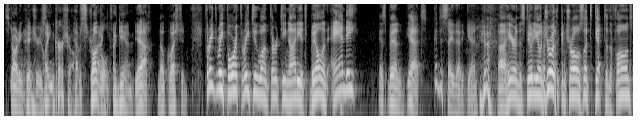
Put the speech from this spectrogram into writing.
starting pitchers Clayton Kershaw have struggled Ag- again. Yeah, no question. 334 321 1390. It's Bill and Andy. It's been, yeah, it's good to say that again. Uh, here in the studio. Drew at the controls. Let's get to the phones.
